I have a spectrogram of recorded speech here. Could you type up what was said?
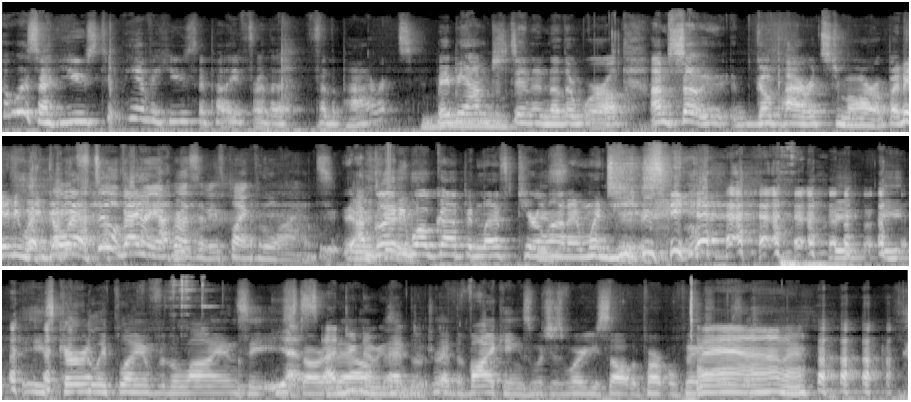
Who was a Hughes? Didn't we have a Hughes that played for the for the Pirates? Maybe I'm just in another world. I'm so go Pirates tomorrow. But anyway, go ahead. Still very impressive. He's playing for the Lions. I'm glad he woke up and left Carolina and went to UCF. he, he, he's currently playing for the Lions. He, he Yes, started I do know out at the, at the Vikings, which is where you saw the purple pictures. I don't know.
